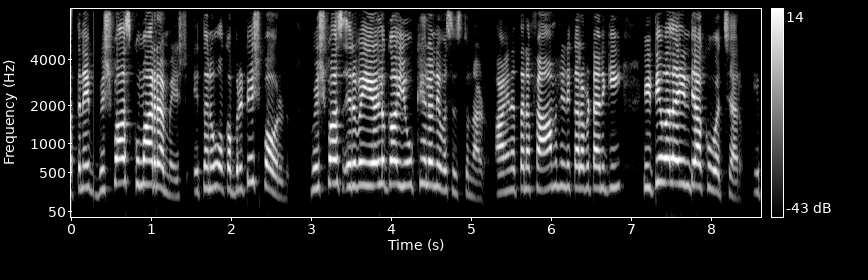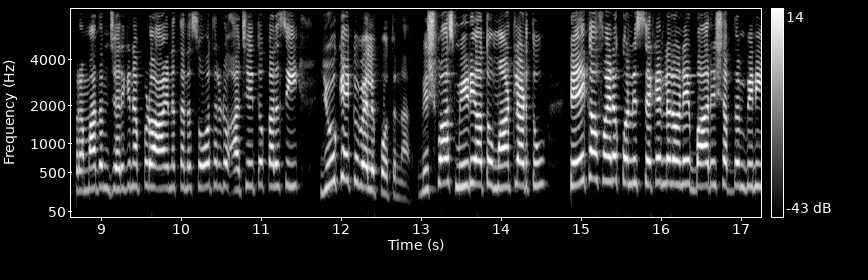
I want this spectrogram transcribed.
అతనే విశ్వాస్ కుమార్ రమేష్. ఇతను ఒక బ్రిటిష్ పౌరుడు. విశ్వాస్ ఇరవై ఏళ్ళుగా యూకేలో నివసిస్తున్నాడు. ఆయన తన ఫ్యామిలీని కలవటానికి ఇటీవల ఇండియాకు వచ్చారు. ఈ ప్రమాదం జరిగినప్పుడు ఆయన తన సోదరుడు అజయ్తో కలిసి యూకేకు వెళ్ళిపోతున్నారు. విశ్వాస్ మీడియాతో మాట్లాడుతూ టేక్ ఆఫ్ అయిన కొన్ని సెకండ్లలోనే భారీ శబ్దం విని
